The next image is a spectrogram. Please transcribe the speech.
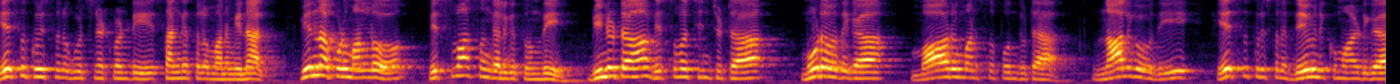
యేసుక్రీస్తును కూర్చున్నటువంటి సంగతులు మనం వినాలి. విన్నప్పుడు మనలో విశ్వాసం కలుగుతుంది. వినుట విశ్వసించుట మూడవదిగా మారు మనసు పొందుట నాలుగవది యేసుక్రీస్తుని దేవుని కుమారుడిగా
